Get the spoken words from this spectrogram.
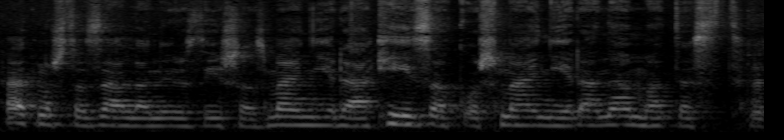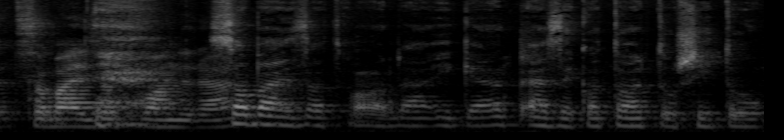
Hát most az ellenőrzés az mennyire hézakos, mennyire nem, hát ezt... Tehát szabályzat van rá. Szabályzat van rá, igen. Ezek a tartósító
